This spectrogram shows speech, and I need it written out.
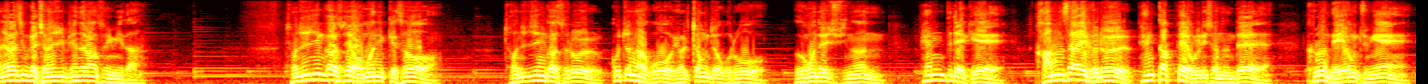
안녕하십니까 전유진 편의방송입니다. 전유진 가수의 어머니께서 전유진 가수를 꾸준하고 열정적으로 응원해 주시는 팬들에게 감사의 글을 팬카페에 올리셨는데 그 내용 중에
